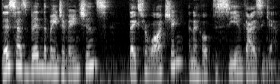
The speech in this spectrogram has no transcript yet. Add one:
This has been the Mage of Ancients. Thanks for watching, and I hope to see you guys again.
